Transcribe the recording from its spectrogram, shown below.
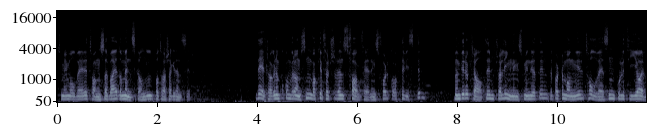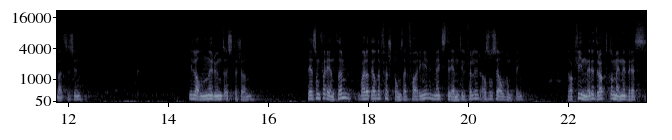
som involverer tvangsarbeid og menneskehandel på tvers av grenser. Deltakerne på konferansen var ikke først og fremst fagforeningsfolk og aktivister, men byråkrater fra ligningsmyndigheter, departementer, tollvesen, politi og arbeidstilsyn i landene rundt Østersjøen. Det som forente dem, var at de hadde førstehåndserfaringer med ekstremtilfeller av sosial dumping. Det var kvinner i drakt og menn i dress.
